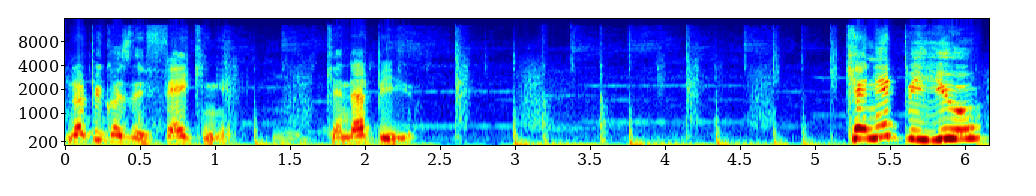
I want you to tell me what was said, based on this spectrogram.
not because they're faking it. Can that be you? Can it be you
